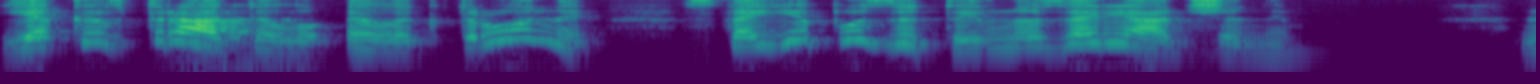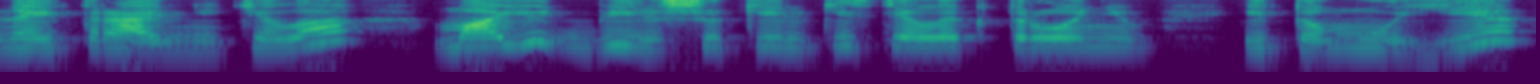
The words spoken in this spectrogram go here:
яке втратило електрони, стає позитивно зарядженим. Нейтральні тіла мають більшу кількість електронів і тому є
